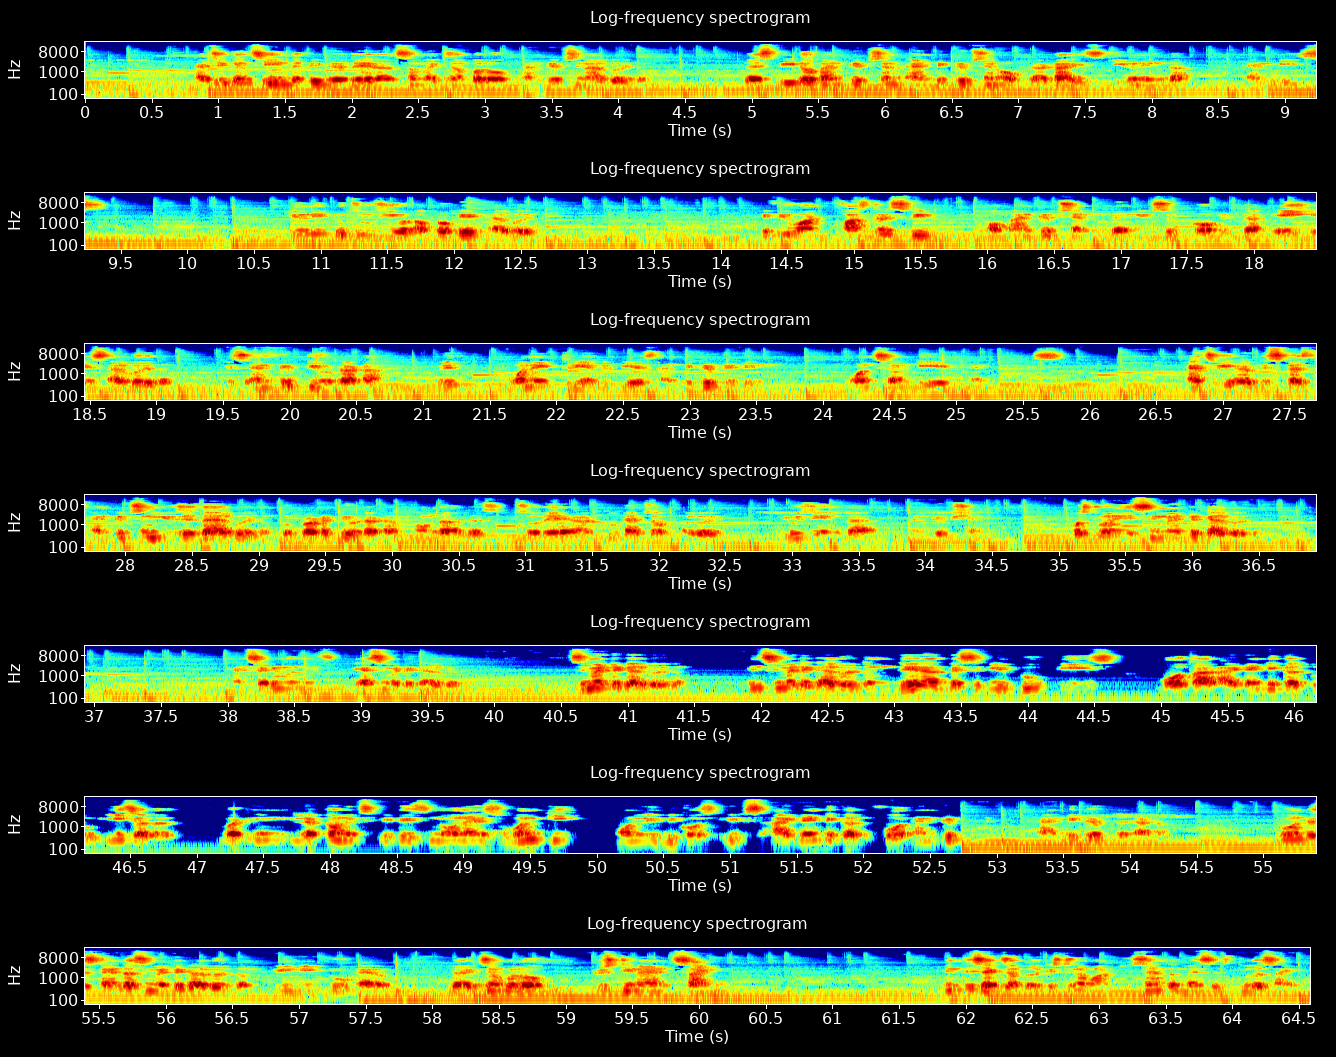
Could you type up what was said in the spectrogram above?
As you can see in the figure, there are some example of encryption algorithm. The speed of encryption and decryption of data is given in the MBs. You need to choose your appropriate algorithm. If you want faster speed of encryption, then you should go with the AES algorithm which encrypt your data with 183 Mbps and decrypt it in 178 Mbps. As we have discussed, encryption uses the algorithm to protect your data from the others. So there are two types of algorithm used in the encryption. First one is symmetric algorithm and second one is asymmetric algorithm. Symmetric algorithm. In symmetric algorithm, there are basically two keys. Both are identical to each other, but in electronics, it is known as one key only because it's identical for encrypt and decrypt the data. To understand the symmetric algorithm, we need to have the example of Christina and Sign. In this example, Christina wants to send the message to the sign.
